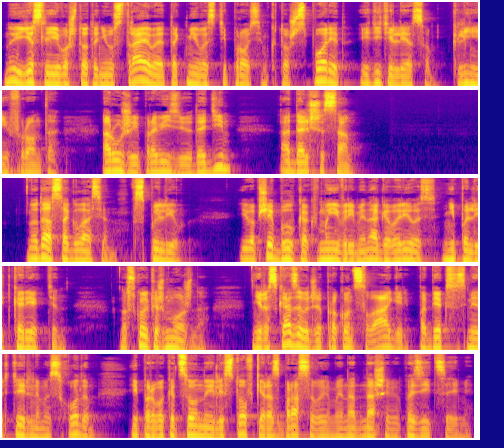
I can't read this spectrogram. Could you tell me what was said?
Ну и если его что-то не устраивает, так милости просим, кто ж спорит, идите лесом, к линии фронта. Оружие и провизию дадим, а дальше сам. Ну да, согласен, вспылил. И вообще был, как в мои времена говорилось, неполиткорректен. Но сколько ж можно? — не рассказывать же про концлагерь, побег со смертельным исходом и провокационные листовки, разбрасываемые над нашими позициями.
